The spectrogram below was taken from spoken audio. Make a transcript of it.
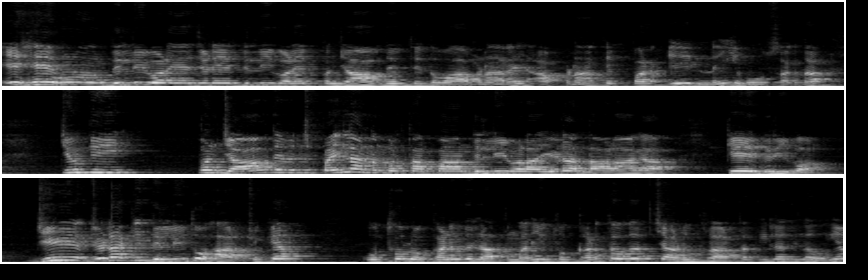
ਇਹ ਹੁਣ ਦਿੱਲੀ ਵਾਲੇ ਆ ਜਿਹੜੇ ਦਿੱਲੀ ਵਾਲੇ ਪੰਜਾਬ ਦੇ ਉੱਤੇ ਦਬਾਅ ਬਣਾ ਰਹੇ ਆਪਣਾ ਤੇ ਪਰ ਇਹ ਨਹੀਂ ਹੋ ਸਕਦਾ ਕਿਉਂਕਿ ਪੰਜਾਬ ਦੇ ਵਿੱਚ ਪਹਿਲਾ ਨੰਬਰ ਤਾਂ ਆਪਾਂ ਦਿੱਲੀ ਵਾਲਾ ਜਿਹੜਾ ਲਾਲਾਗਾ ਕੇਜਰੀਵਾਲ, ਜੇ ਜਿਹੜਾ ਕਿ ਦਿੱਲੀ ਤੋਂ ਹਾਰ ਚੁੱਕਿਆ, ਉੱਥੋਂ ਲੋਕਾਂ ਨੇ ਉਹਦੇ ਲੱਤ ਮਾਰੀ, ਉੱਥੋਂ ਕੱਢਤਾ, ਉਹਦਾ ਝਾੜੂ ਖਲਾਰਤਾ, ਤੀਲਾ ਤੀਲਾ ਹੋ ਗਿਆ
